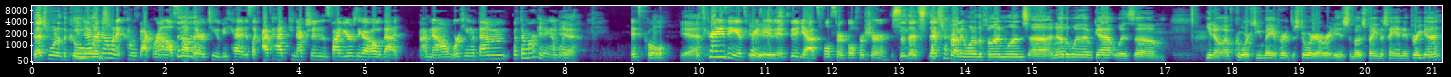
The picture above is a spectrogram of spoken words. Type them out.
that's one of the cool you never ones. know when it comes back around. I'll stop Yeah. there too because like I've had connections five years ago that I'm now working with them with their marketing. I'm like, yeah, it's cool. yeah. It's crazy. It's It crazy. is. it's yeah, it's full circle for sure. So that's that's probably one of the fun ones. Uh, another one I've got was, um, you know, of course, you may have heard the story already. It's the most famous hand in three gun.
